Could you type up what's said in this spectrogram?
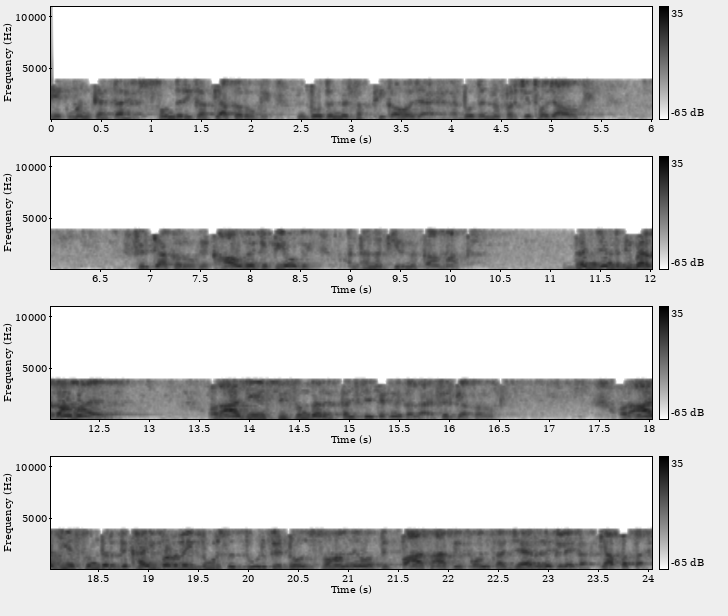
एक मन कहता है, सौंदर्य का क्या करोगे? दो दिन में सब फीका हो जाएगा, दो दिन में परिचित हो जाओगे। फिर क्या करोगे? खाओगे कि पियोगे? धन अखीर में काम आता धन ज़िंदगी भर काम आएगा। और आज ये स्त्री सुंदर है, कल चेचक निकल आए, फिर क्या करोगे? और आज ये सुंदर दिखाई पड़ रही दूर से दूर के ढोल सुहावने होते पास आके कौन सा जहर निकलेगा, क्या पता है?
